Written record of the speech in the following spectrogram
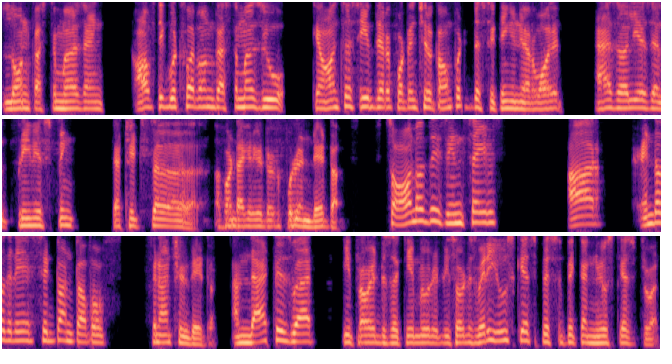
loan customers. And of the good for loan customers, you can also see if there are potential competitors sitting in your wallet as early as a previous thing that hits the account aggregator to pull in data. So all of these insights are end of the day sit on top of financial data. And that is where we provide this capability. So it is very use case specific and use case driven.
